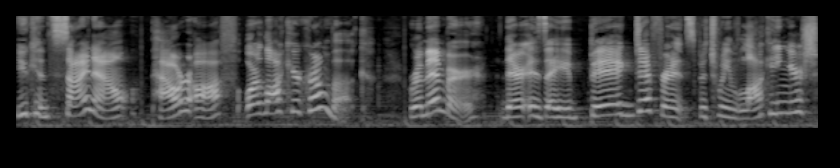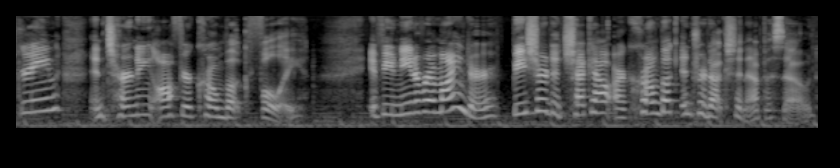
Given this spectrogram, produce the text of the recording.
you can sign out, power off, or lock your Chromebook. Remember, there is a big difference between locking your screen and turning off your Chromebook fully. If you need a reminder, be sure to check out our Chromebook introduction episode.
